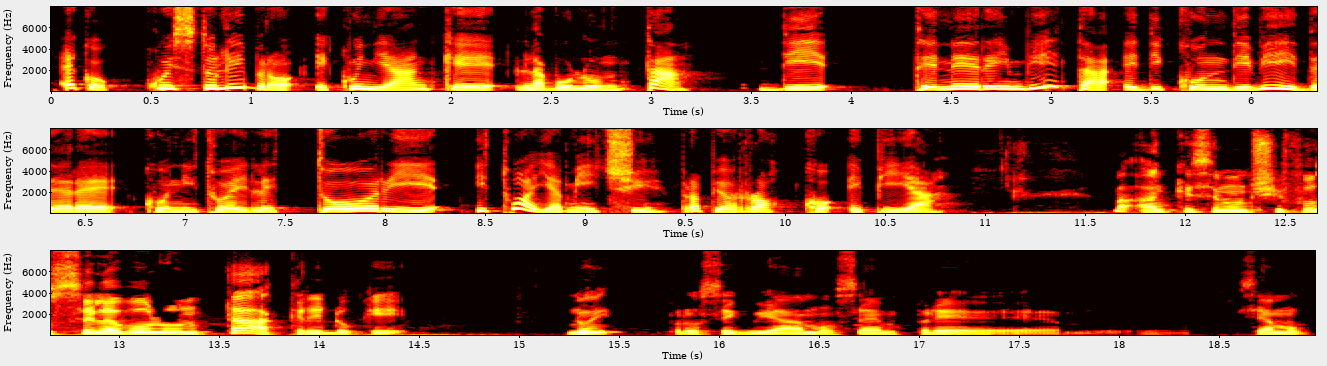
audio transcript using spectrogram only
Ecco, questo libro e quindi anche la volontà di tenere in vita e di condividere con i tuoi lettori, i tuoi amici, proprio Rocco e Pia. Ma anche se non ci fosse la volontà, credo che noi proseguiamo sempre, siamo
